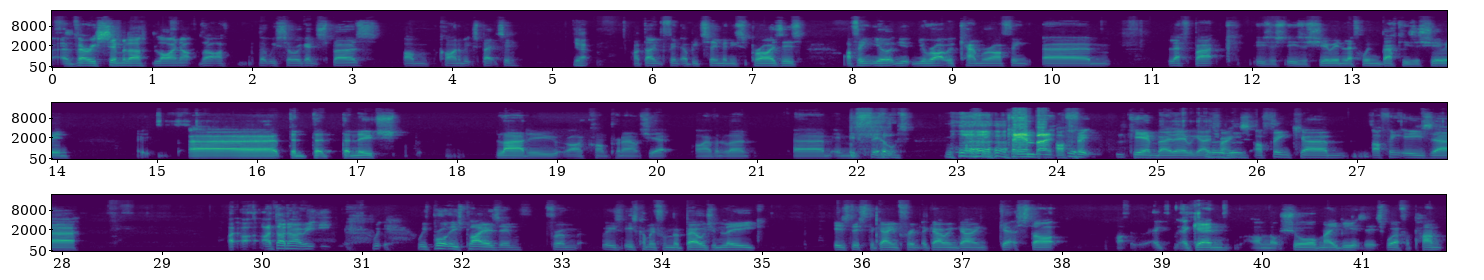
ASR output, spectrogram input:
a very similar lineup that I, that we saw against Spurs. I'm kind of expecting. Yeah, I don't think there'll be too many surprises. I think you're you're right with Kamara. I think um, left back he's a, he's a shoe in. Left wing back he's a shoe in. Uh, the the the new lad who I can't pronounce yet. I haven't learned um, in midfield. Kayembe. I think Kayembe. There we go. Thanks. I think um, I think he's. Uh, I, I, don't know. He, he, we, we've brought these players in from. He's, he's, coming from the Belgium league. Is this the game for him to go and go and get a start? Again, I'm not sure. Maybe it's, it's worth a punt.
